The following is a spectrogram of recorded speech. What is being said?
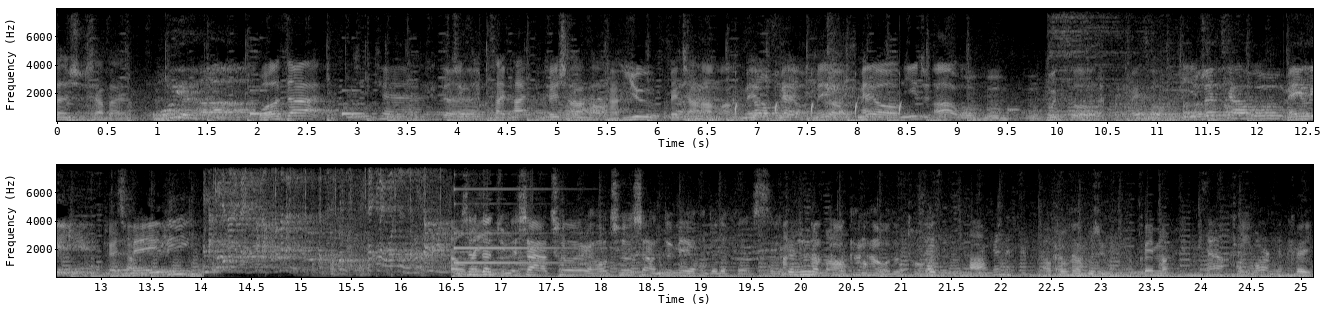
暂时下班。我在今天的彩排非常好，You 非常好吗？没有没有没有没有，你一直啊，我不我不错，没错。一直跳舞，美丽非常美丽。我现在在准备下车，然后车上对面有很多的粉丝。真的吗？看看我的头发啊，真的是。啊，头发不行，可以吗？你想想跑多？可以。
